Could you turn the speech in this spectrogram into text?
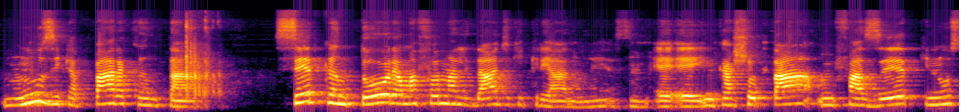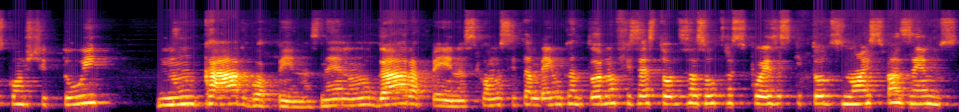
música para cantar ser cantor é uma formalidade que criaram, né? Assim, é, é encaixotar um fazer que nos constitui num cargo apenas, né? Num lugar apenas, como se também um cantor não fizesse todas as outras coisas que todos nós fazemos,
